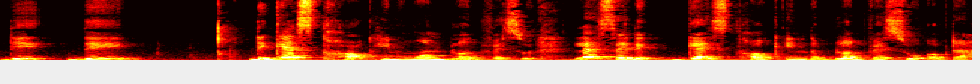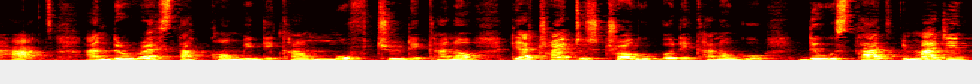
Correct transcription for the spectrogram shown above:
they, they, they get stuck in one blood vessel. Let's say they get stuck in the blood vessel of the heart and the rest are coming. They can't move through. They cannot they are trying to struggle but they cannot go. They will start imagine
